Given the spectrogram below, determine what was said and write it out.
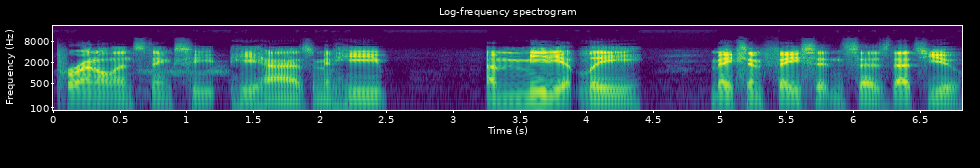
parental instincts he he has. I mean, he immediately makes him face it and says, "That's you.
